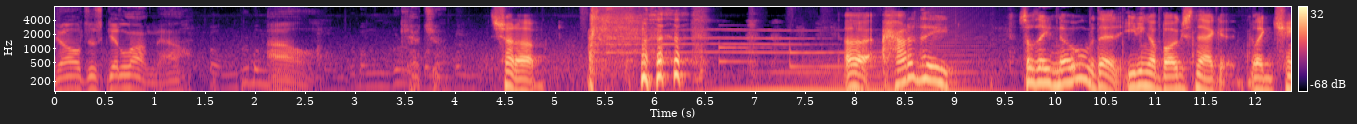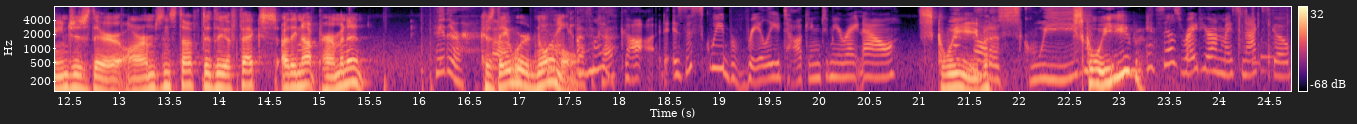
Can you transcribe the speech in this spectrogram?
Y'all just get along now. I'll catch up. Shut up. uh, how did they? So they know that eating a bug snack like changes their arms and stuff. Did the effects are they not permanent? Hey there. 'Cause they um, were normal. Oh my god, is this squeeb really talking to me right now? Squeeb. Not a Squeeb. squeeb. Squeeb? It says right here on my snack scope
